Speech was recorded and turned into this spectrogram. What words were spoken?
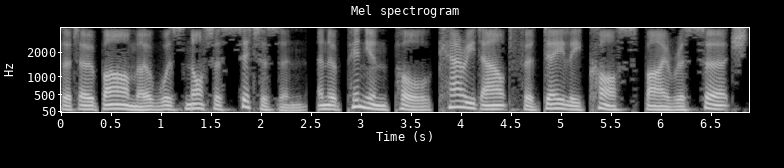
that Obama was not a citizen. An opinion poll carried out for Daily Kos by Research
